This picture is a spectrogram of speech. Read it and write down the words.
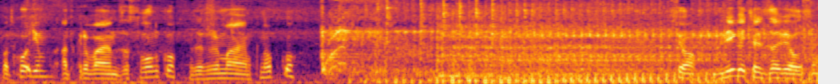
Подходим, открываем заслонку, зажимаем кнопку. Все, двигатель завелся.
